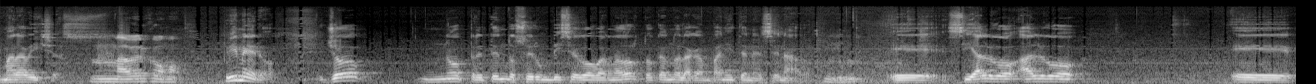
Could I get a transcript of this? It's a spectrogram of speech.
Maravillas. Mm, a ver cómo. Primero, yo no pretendo ser un vicegobernador tocando la campanita en el Senado. Eh, si algo, algo eh,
